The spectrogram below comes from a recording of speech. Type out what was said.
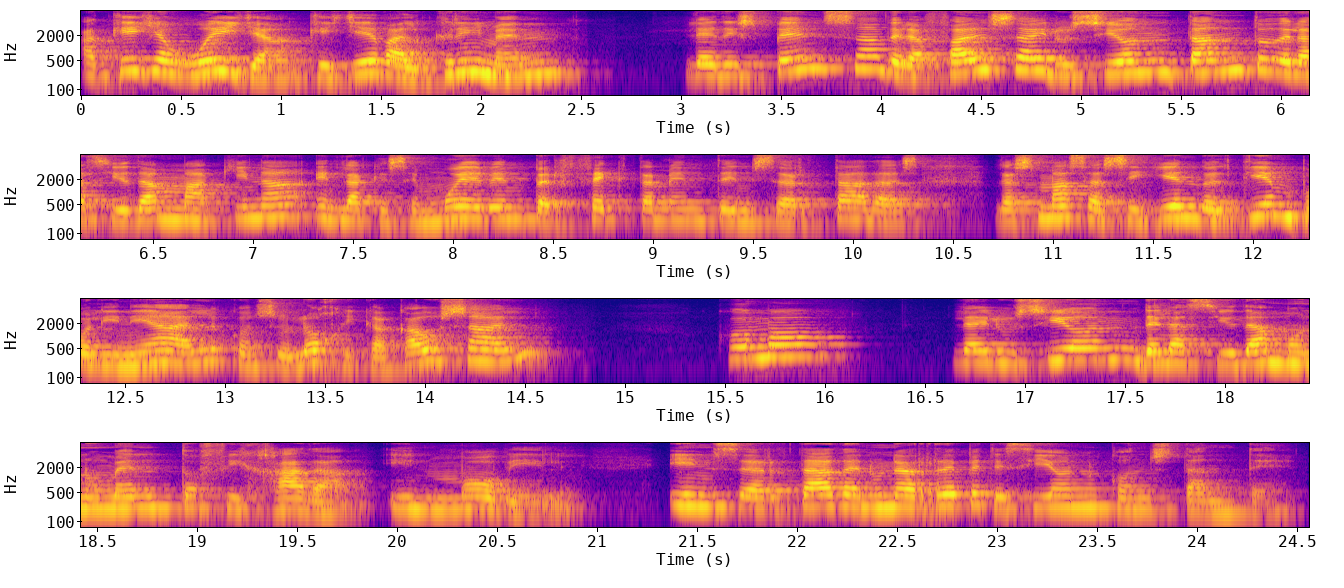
aquella huella que lleva al crimen, le dispensa de la falsa ilusión tanto de la ciudad máquina en la que se mueven perfectamente insertadas las masas siguiendo el tiempo lineal con su lógica causal, como la ilusión de la ciudad monumento fijada, inmóvil, insertada en una repetición constante.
